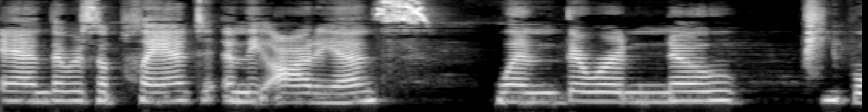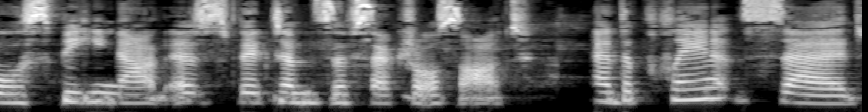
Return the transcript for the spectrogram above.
and there was a plant in the audience when there were no people speaking out as victims of sexual assault. And the plant said,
